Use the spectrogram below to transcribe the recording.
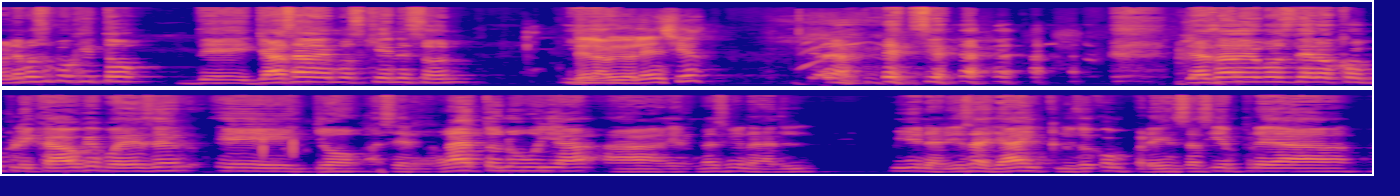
Hablemos un poquito de, ya sabemos quiénes son. ¿De la violencia? ya sabemos de lo complicado que puede ser. Eh, yo hace rato no voy a, a, ver Nacional Millonarios allá, incluso con prensa siempre da,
